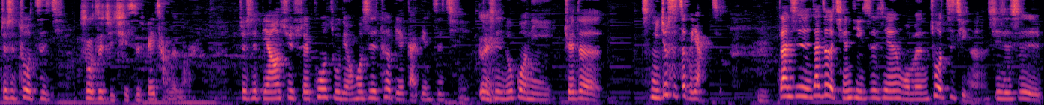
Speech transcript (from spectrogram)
就是做自己。做自己其实非常的难，就是不要去随波逐流，或是特别改变自己。就是如果你觉得你就是这个样子，嗯，但是在这个前提之间，我们做自己呢，其实是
